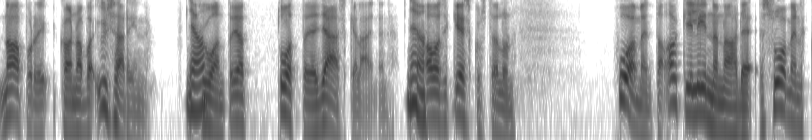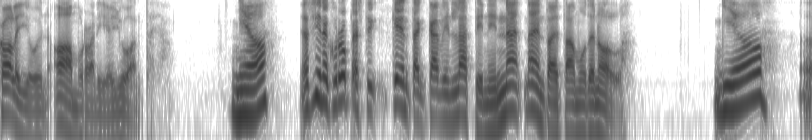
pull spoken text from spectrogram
naapurikanava Ysärin Joo. juontaja, tuottaja Jääskeläinen Joo. avasi keskustelun. Huomenta, Aki Linnanahde, Suomen kaljuin aamuradiojuontaja. Joo. Ja siinä kun ropeasti kentän kävin läpi, niin näin, näin taitaa muuten olla. Joo. Öö,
